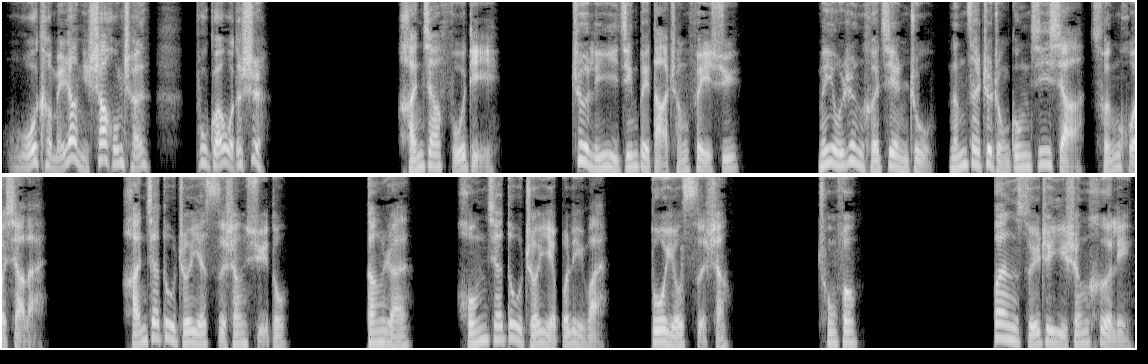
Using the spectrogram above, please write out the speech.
我可没让你杀红尘，不关我的事。韩家府邸，这里已经被打成废墟，没有任何建筑能在这种攻击下存活下来，韩家斗者也死伤许多。当然，洪家斗者也不例外，多有死伤。冲锋！伴随着一声喝令，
